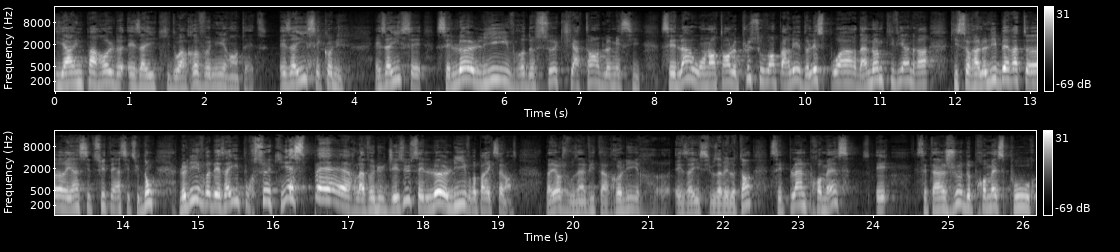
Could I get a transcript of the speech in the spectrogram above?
il y a une parole de Ésaïe qui doit revenir en tête. Ésaïe, c'est connu. Ésaïe, c'est le livre de ceux qui attendent le Messie. C'est là où on entend le plus souvent parler de l'espoir d'un homme qui viendra, qui sera le libérateur, et ainsi de suite, et ainsi de suite. Donc, le livre d'Ésaïe, pour ceux qui espèrent la venue de Jésus, c'est le livre par excellence. D'ailleurs, je vous invite à relire euh, Ésaïe si vous avez le temps. C'est plein de promesses et c'est un jeu de promesses pour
